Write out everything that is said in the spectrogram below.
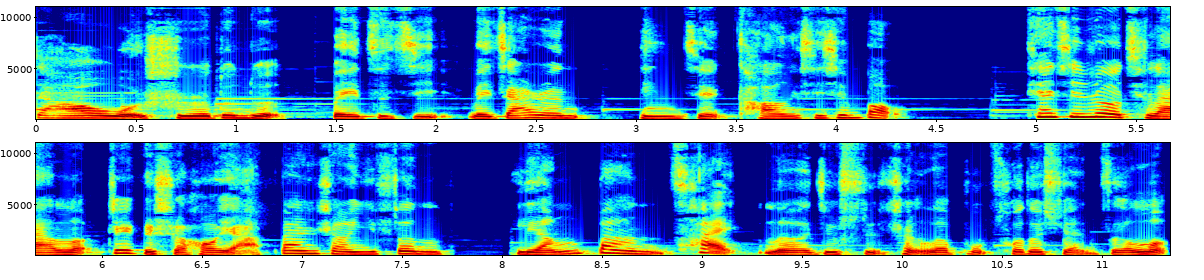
家好，我是顿顿，为自己为家人听健康新鲜报。天气热起来了，这个时候呀，拌上一份凉拌菜，那就是成了不错的选择了。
